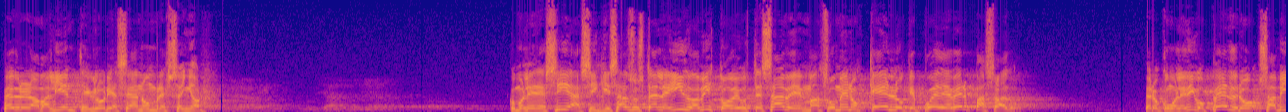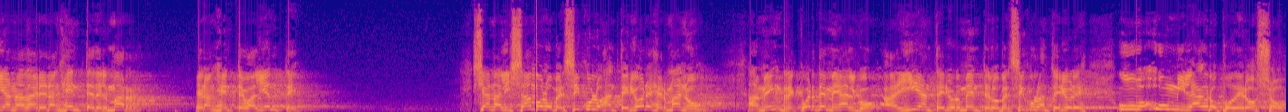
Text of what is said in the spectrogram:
Pedro era valiente, gloria sea nombre Señor. Como le decía, si quizás usted ha leído, ha visto, usted sabe más o menos qué es lo que puede haber pasado. Pero como le digo, Pedro sabía nadar, eran gente del mar, eran gente valiente. Si analizamos los versículos anteriores, hermano, amén, recuérdeme algo, ahí anteriormente, los versículos anteriores, hubo un milagro poderoso.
